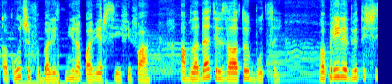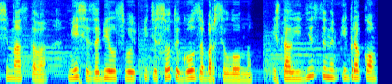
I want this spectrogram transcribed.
как лучший футболист мира по версии FIFA. Обладатель золотой бутсы. В апреле 2017 Месси забил свой 500-й гол за Барселону и стал единственным игроком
